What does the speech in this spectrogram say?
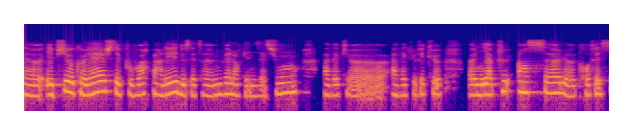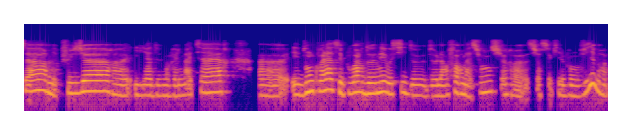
Heu et puis au collège, c'est pouvoir parler de cette, heu, nouvelle organisation avec, avec le fait que, heu, il n'y a plus un seul, professeur, mais plusieurs, il y a de nouvelles matières, et donc voilà, c'est pouvoir donner aussi de de l'information sur, sur ce qu'ils vont vivre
